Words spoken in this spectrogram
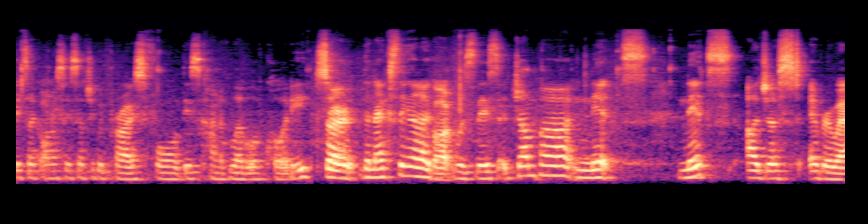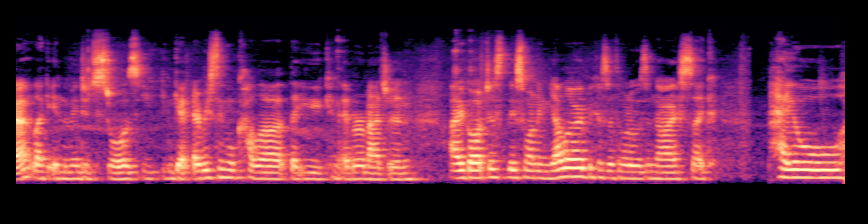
It's like honestly such a good price for this kind of level of quality. So the next thing that I got was this jumper knits. Knits are just everywhere, like in the vintage stores. You can get every single color that you can ever imagine. I got just this one in yellow because I thought it was a nice like pale,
